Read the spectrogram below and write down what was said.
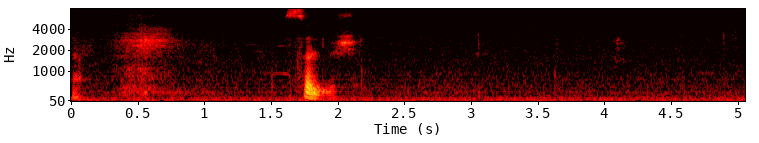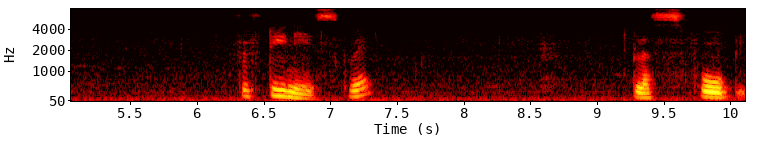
Now, solution. 15a square plus 4b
